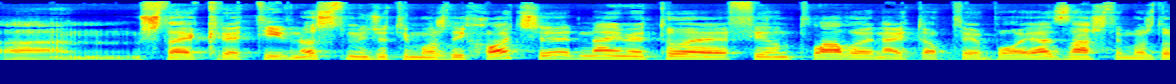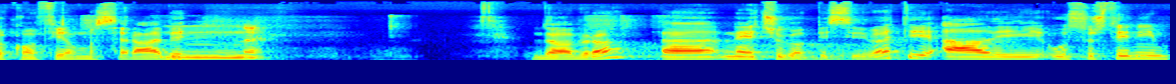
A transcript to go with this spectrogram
um, šta je kreativnost, međutim možda i hoće, naime to je film Plavo je najtoplija boja, znaš te možda o kom filmu se radi? Mm, ne. Dobro, a, neću ga opisivati, ali u suštini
